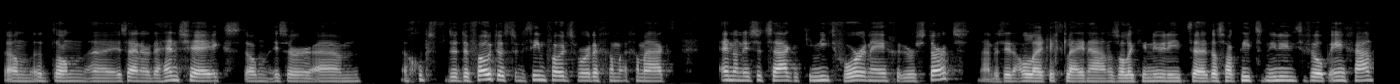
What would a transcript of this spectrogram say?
Dan, eh, dan uh, zijn er de handshakes. Dan is er um, een groeps, de, de foto's, de teamfoto's worden gemaakt. En dan is het zaak dat je niet voor negen uur start. Nou, er zitten allerlei richtlijnen aan. Daar zal ik je nu niet, uh, zal ik niet, nu, nu niet zoveel op ingaan.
